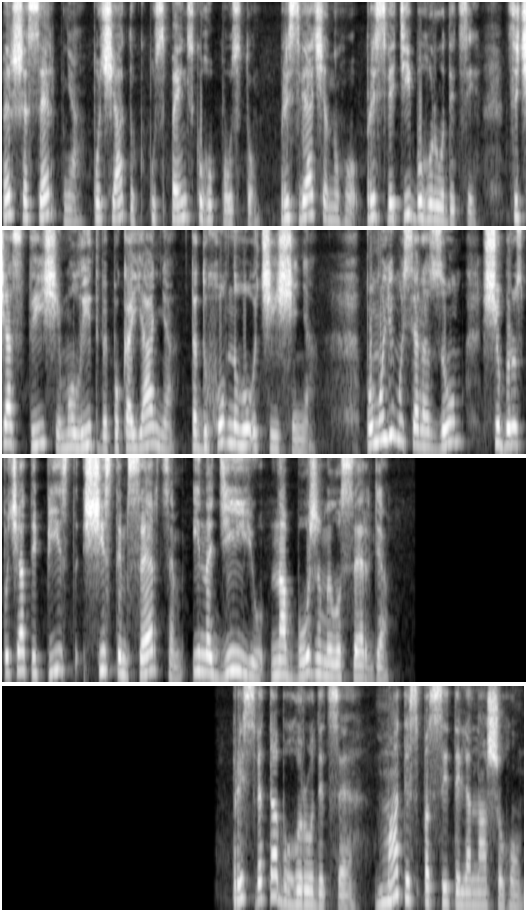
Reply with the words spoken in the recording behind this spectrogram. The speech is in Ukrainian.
1 серпня початок Успенського посту, присвяченого Пресвятій Богородиці. Це час тиші, молитви, покаяння та духовного очищення. Помолімося разом, щоб розпочати піст з чистим серцем і надією на Боже милосердя. Пресвята Богородице, Мати Спасителя нашого,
